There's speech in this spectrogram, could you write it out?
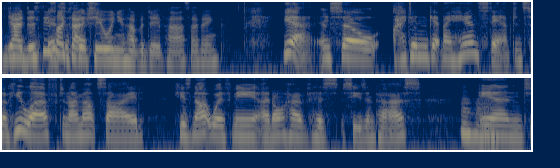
yeah, Disney's it's like that offici- too when you have a day pass, I think. yeah, and so I didn't get my hand stamped, and so he left, and I'm outside. He's not with me. I don't have his season pass, and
